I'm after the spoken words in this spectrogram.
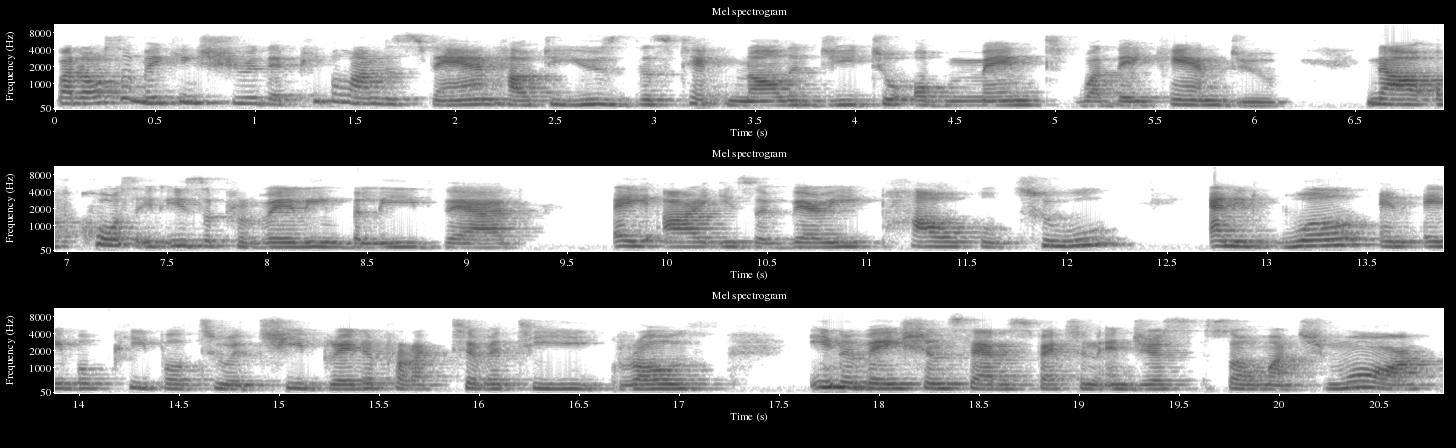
but also making sure that people understand how to use this technology to augment what they can do. Now, of course, it is a prevailing belief that AI is a very powerful tool and it will enable people to achieve greater productivity, growth, innovation, satisfaction, and just so much more.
